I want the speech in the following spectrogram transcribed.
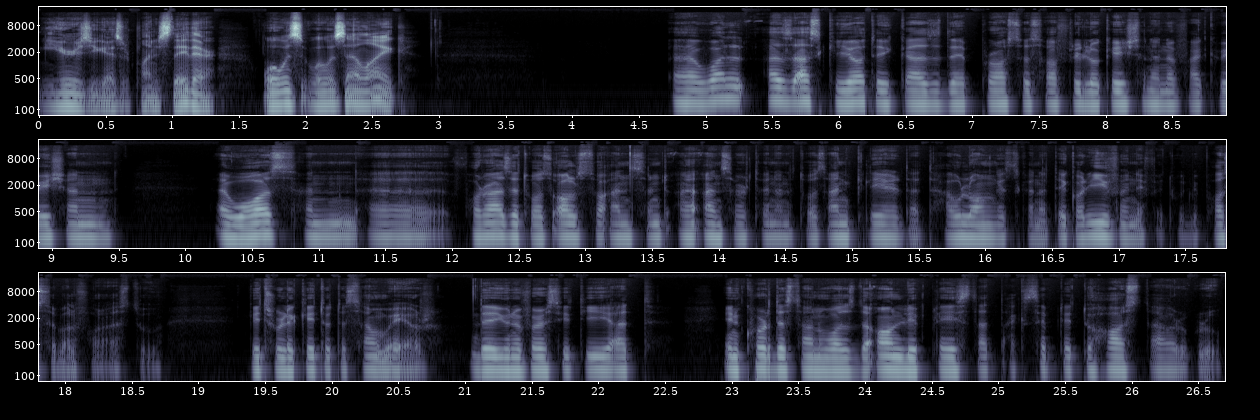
years you guys are planning to stay there. What was what was that like? Uh, well, as as chaotic as the process of relocation and evacuation uh, was, and uh, for us it was also uncertain, uh, uncertain, and it was unclear that how long it's gonna take, or even if it would be possible for us to get relocated to somewhere. The university at in Kurdistan was the only place that accepted to host our group,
